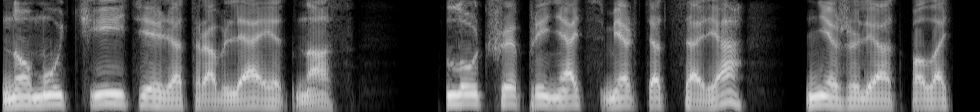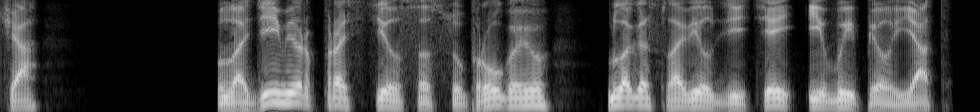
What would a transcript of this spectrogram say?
но мучитель отравляет нас. Лучше принять смерть от царя, нежели от палача. Владимир простился с супругою, благословил детей и выпил яд.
